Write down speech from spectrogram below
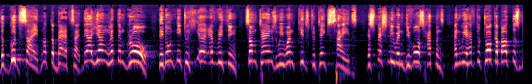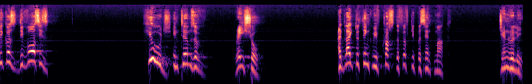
the good side, not the bad side. They are young, let them grow. They don't need to hear everything. Sometimes we want kids to take sides, especially when divorce happens. And we have to talk about this because divorce is huge in terms of ratio. I'd like to think we've crossed the 50% mark. Generally,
